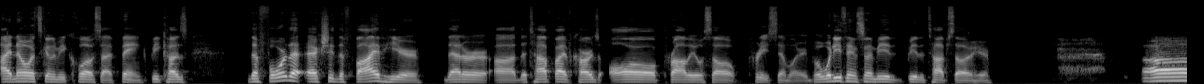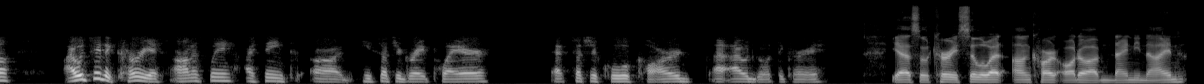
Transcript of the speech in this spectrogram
I know it's going to be close. I think because the four that actually the five here that are uh, the top five cards all probably will sell pretty similar. But what do you think is going to be be the top seller here? Uh, I would say the Curry. Honestly, I think uh, he's such a great player. That's such a cool card. I, I would go with the Curry. Yeah, so the Curry silhouette on card auto of 99.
